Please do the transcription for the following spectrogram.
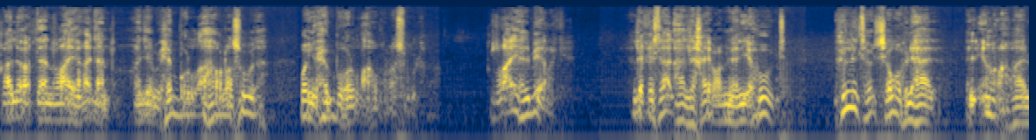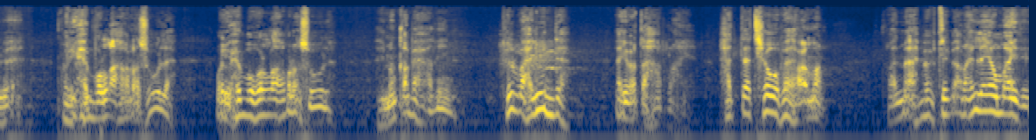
قال اعطينا الرايه غدا. رجل يحب الله ورسوله ويحبه الله ورسوله. الرايه البركه لقتال أهل خير من اليهود. كل تشوف لهذا الإمرة ويحب الله ورسوله ويحبه الله ورسوله. هذه منقبة عظيمة. كل واحد وده. ان يعطاها الرايه حتى تشوفها عمر. قال ما أحببت المراه إلا يومئذ.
